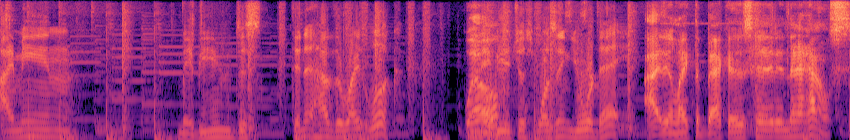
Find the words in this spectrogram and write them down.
I mean, maybe you just didn't have the right look. Well- maybe it just wasn't your day. I didn't like the back of his head in that house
